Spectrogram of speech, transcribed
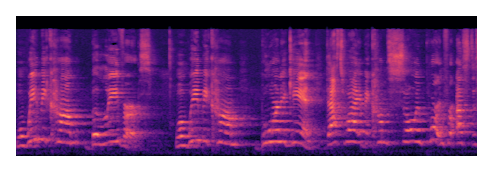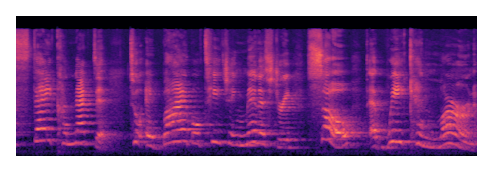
when we become believers, when we become born again, that's why it becomes so important for us to stay connected to a Bible teaching ministry so that we can learn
